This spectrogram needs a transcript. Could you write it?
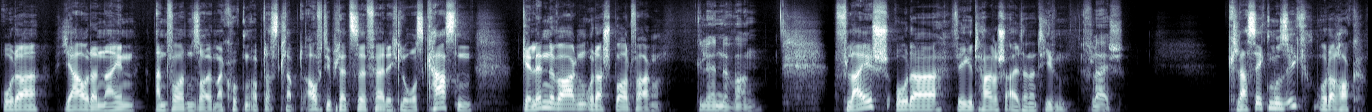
oder Ja oder Nein antworten soll. Mal gucken, ob das klappt. Auf die Plätze, fertig, los. Carsten, Geländewagen oder Sportwagen? Geländewagen. Fleisch oder vegetarische Alternativen? Fleisch. Klassikmusik oder Rock?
